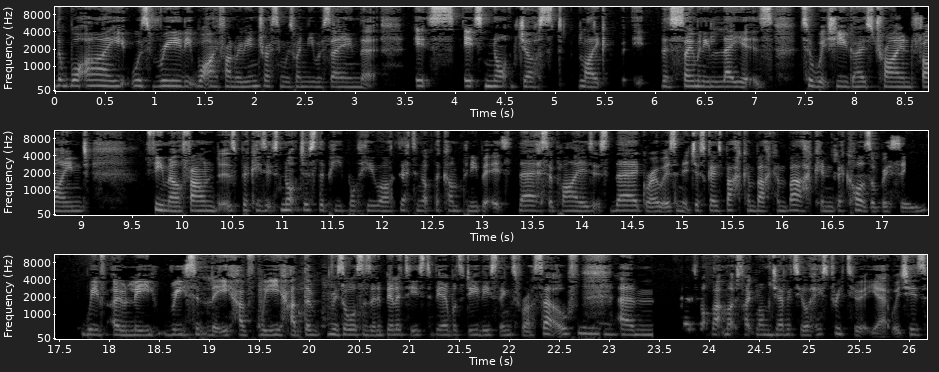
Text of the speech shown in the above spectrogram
that what I was really what I found really interesting was when you were saying that it's it's not just like there's so many layers to which you guys try and find female founders because it's not just the people who are setting up the company, but it's their suppliers, it's their growers, and it just goes back and back and back. And because obviously we've only recently have we had the resources and abilities to be able to do these things for ourselves, mm. um, there's not that much like longevity or history to it yet, which is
